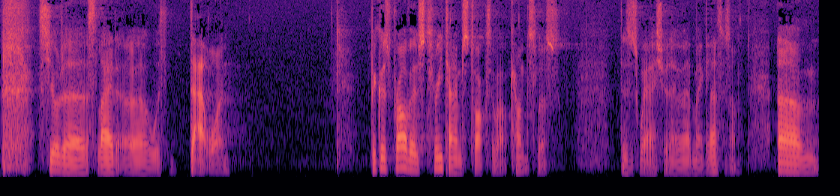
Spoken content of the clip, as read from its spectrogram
show the slide uh, with that one? Because Proverbs three times talks about counselors. This is where I should have had my glasses on. Um,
